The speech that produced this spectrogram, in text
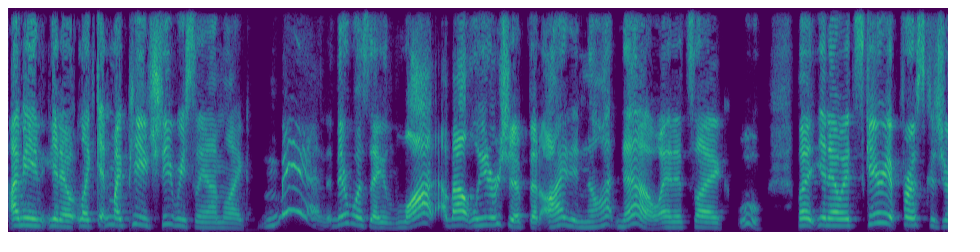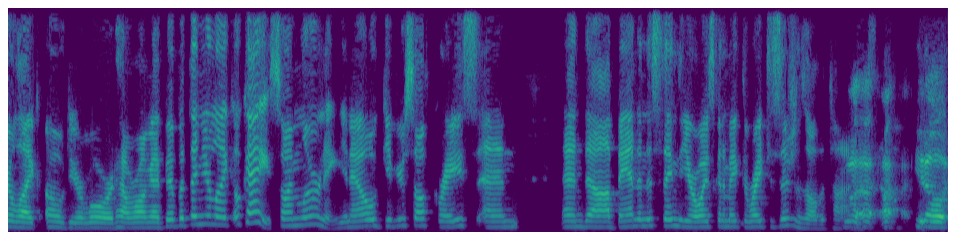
I mean you know like getting my phd recently i'm like man there was a lot about leadership that i did not know. And it's like ooh. But you know it's scary at first because you're like oh dear lord how wrong i've been. But then you're like okay so i'm learning you know? Give yourself grace and and uh, abandon this thing that you're always going to make the right decisions all the time. Well, I, you know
